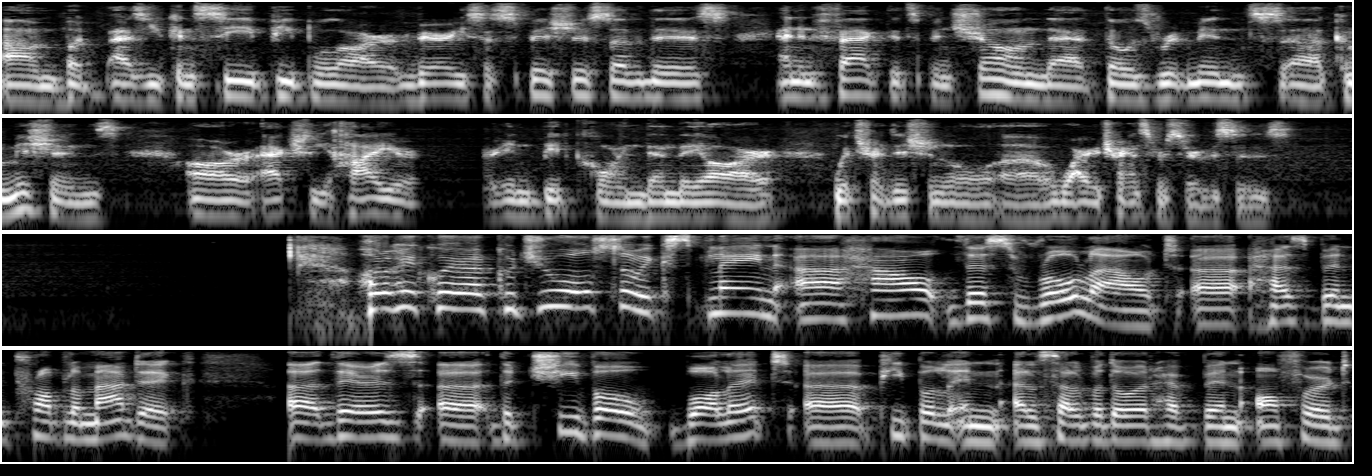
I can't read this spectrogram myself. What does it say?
Um, but as you can see, people are very suspicious of this. And in fact, it's been shown that those remittance uh, commissions are actually higher in Bitcoin than they are with traditional uh, wire transfer services. Jorge Cuellar, could you also explain uh, how this rollout uh, has been problematic uh, there's uh, the Chivo wallet. Uh, people in El Salvador have been offered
